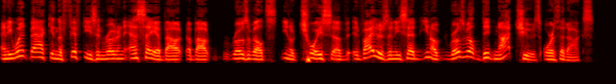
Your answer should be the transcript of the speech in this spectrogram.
And he went back in the 50s and wrote an essay about about Roosevelt's you know choice of advisors. And he said, you know, Roosevelt did not choose orthodox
